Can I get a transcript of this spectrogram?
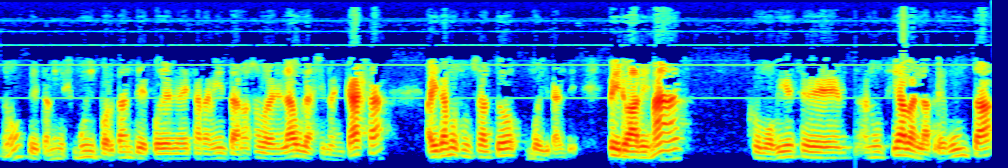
¿no? que también es muy importante poder tener esta herramienta no solo en el aula, sino en casa, ahí damos un salto muy grande. Pero además, como bien se anunciaba en la pregunta,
